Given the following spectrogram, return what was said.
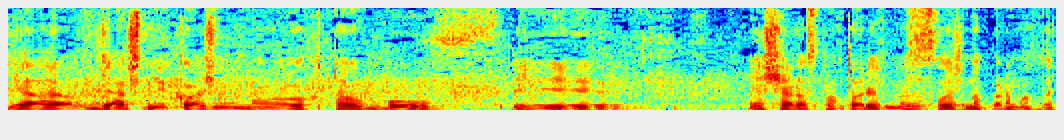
Я вдячний кожному, хто був. І я ще раз повторюю, ми заслужено перемогли.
